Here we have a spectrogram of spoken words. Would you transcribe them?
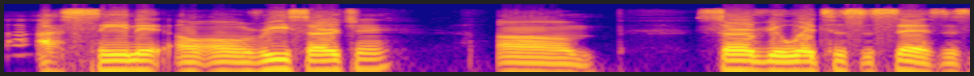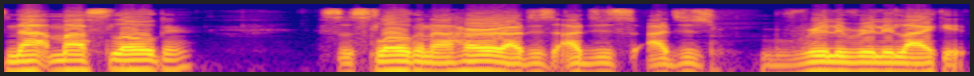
I seen it on, on researching. Um, serve your way to success. It's not my slogan. It's a slogan I heard. I just, I just, I just really, really like it.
